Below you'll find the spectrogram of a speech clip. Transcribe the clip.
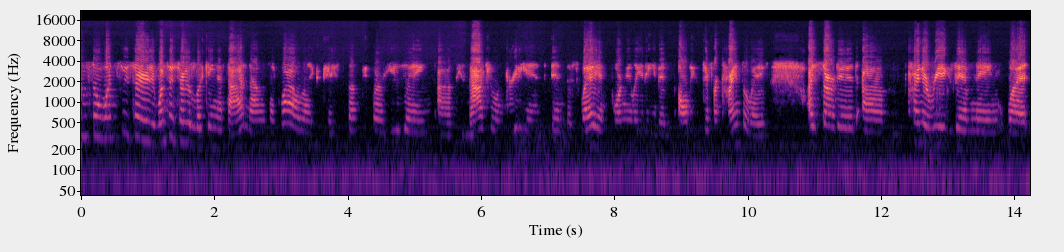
Um, so once we started, once I started looking at that, and I was like, wow, like okay, some people are using um, these natural ingredients in this way and formulating it in all these different kinds of ways. I started um, kind of re-examining what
